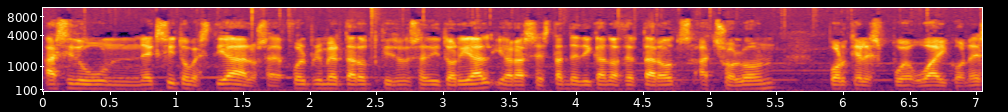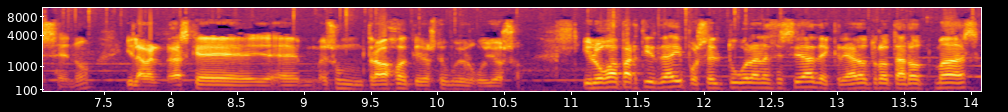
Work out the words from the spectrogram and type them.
ha sido un éxito bestial. O sea, fue el primer tarot que hizo esa editorial y ahora se están dedicando a hacer tarots a cholón porque les fue guay con ese, ¿no? Y la verdad es que eh, es un trabajo de que yo estoy muy orgulloso. Y luego a partir de ahí, pues él tuvo la necesidad de crear otro tarot más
